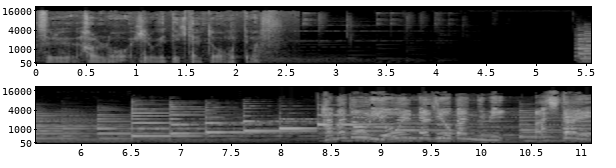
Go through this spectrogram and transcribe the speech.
する販路を広げていきたいと思ってます。ラジオ番組「明日へ」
